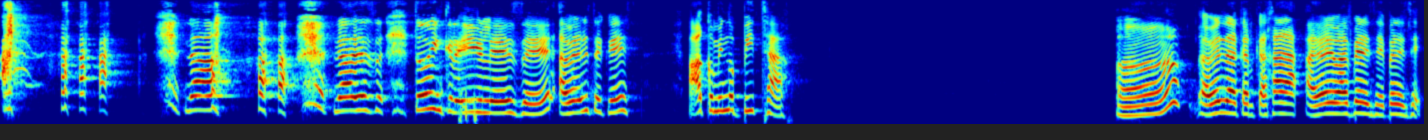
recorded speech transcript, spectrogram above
no, no, todo increíble ese, ¿eh? A ver, ¿este qué es? Ah, comiendo pizza. Ah, a ver la carcajada. A ver, espérense, espérense.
